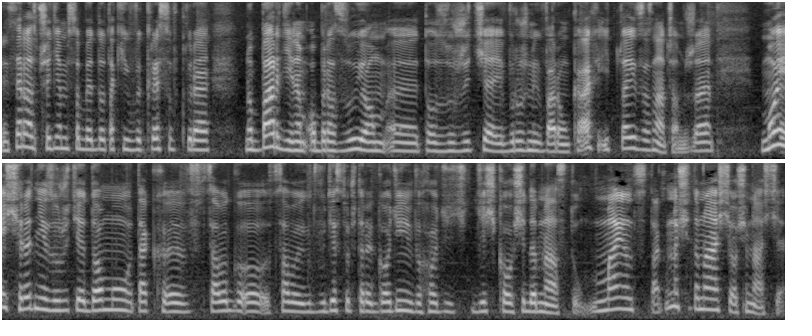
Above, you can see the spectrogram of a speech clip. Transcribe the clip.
Więc teraz przejdziemy sobie do takich wykresów, które no bardziej nam obrazują e, to zużycie w różnych warunkach i tutaj zaznaczam, że Moje średnie zużycie domu tak e, w całego, całych 24 godzin wychodzi gdzieś koło 17, mając tak no 17-18.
